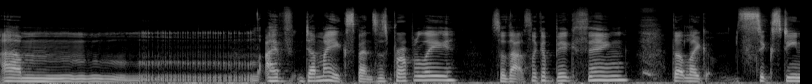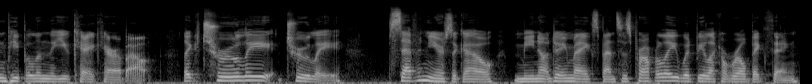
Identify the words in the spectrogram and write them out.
um, I've done my expenses properly, so that's like a big thing that like 16 people in the UK care about. Like truly, truly, seven years ago, me not doing my expenses properly would be like a real big thing.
